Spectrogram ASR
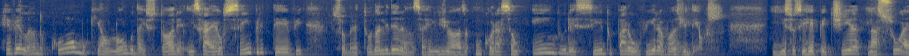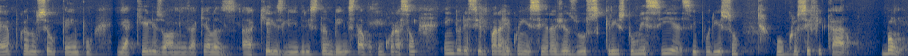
revelando como que ao longo da história Israel sempre teve, sobretudo a liderança religiosa, um coração endurecido para ouvir a voz de Deus. E isso se repetia na sua época, no seu tempo, e aqueles homens, aquelas, aqueles líderes também estavam com o coração endurecido para reconhecer a Jesus Cristo, o Messias, e por isso o crucificaram. Bom,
